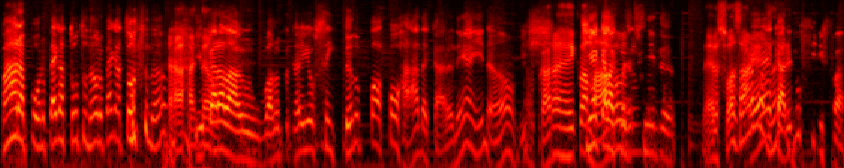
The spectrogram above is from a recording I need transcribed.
para, pô, não pega tonto não, não pega tonto não. Ah, e não. o cara lá, o maluco tá aí eu sentando porrada, cara, nem aí não. Vixe. O cara reclamava. Tinha aquela coisa assim. Do... Era suas armas, É, né? cara, e no FIFA?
